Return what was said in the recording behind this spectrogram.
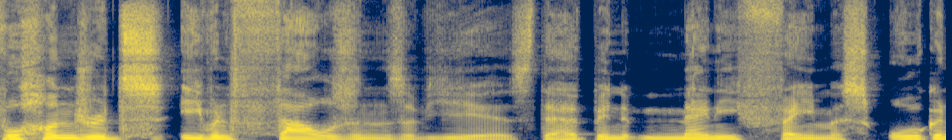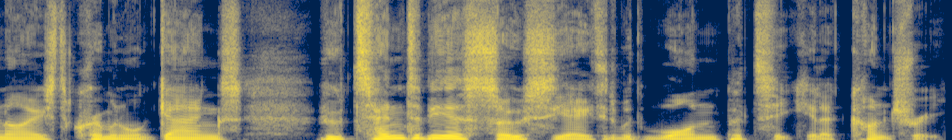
For hundreds, even thousands of years, there have been many famous organized criminal gangs who tend to be associated with one particular country.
